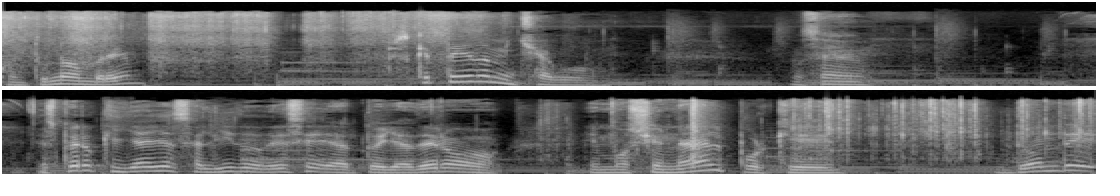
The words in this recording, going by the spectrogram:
con tu nombre. Pues qué pedo, mi chavo. O sea, Espero que ya haya salido de ese atolladero emocional porque ¿dónde,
